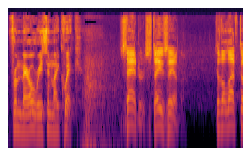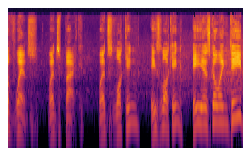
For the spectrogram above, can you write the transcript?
from Merrill Reese and Mike Quick. Sanders stays in to the left of Wentz. Wentz back. Wentz looking. He's looking. He is going deep,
